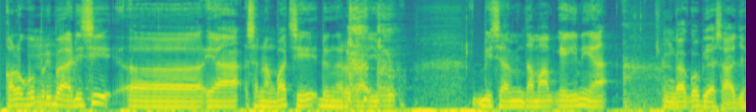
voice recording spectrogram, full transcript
Kalau gue pribadi sih eh ya senang banget sih denger Bayu bisa minta maaf kayak gini ya. Enggak, gue biasa aja.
